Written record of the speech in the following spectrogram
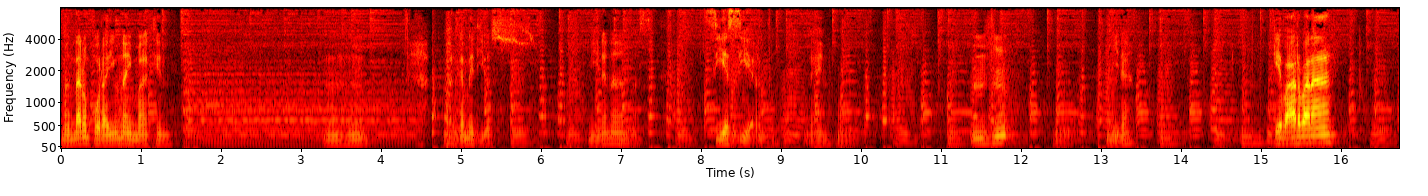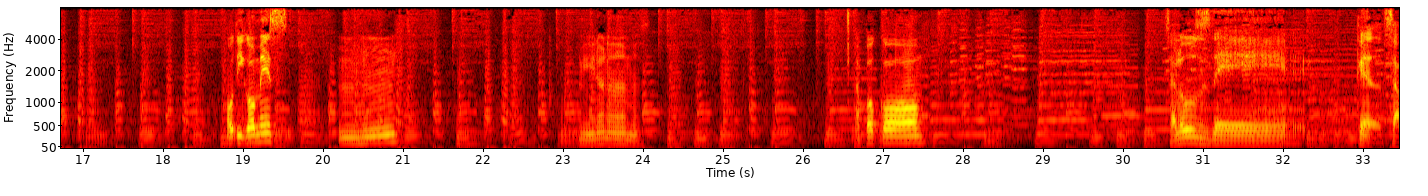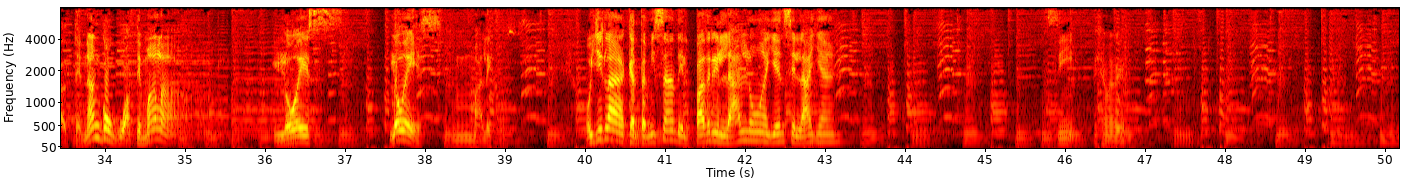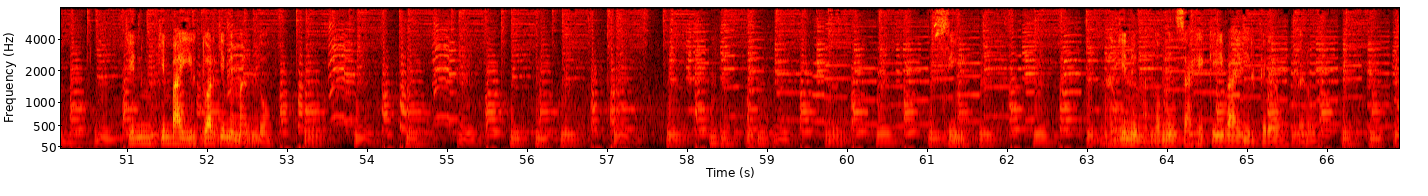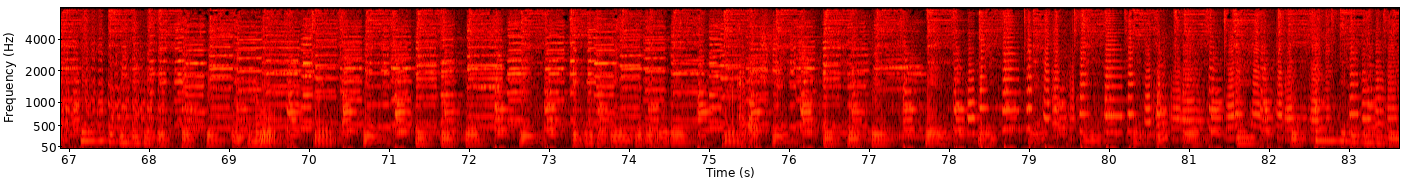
Mandaron por ahí una imagen. Ujú. Válgame Dios. Mira nada más. Sí es cierto. Bueno. Ujú. Mira. Qué bárbara. Odi Gómez. Ujú. Mira nada más. ¿A poco? Saludos de Quetzaltenango, Guatemala. Lo es. Lo es. Malejos. Hoy es la cantamisa del padre Lalo allá en Celaya. Sí, déjame ver. ¿Quién, quién va a ir? ¿Tú alguien me mandó? Alguien me mandó mensaje que iba a ir, creo, pero... No.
